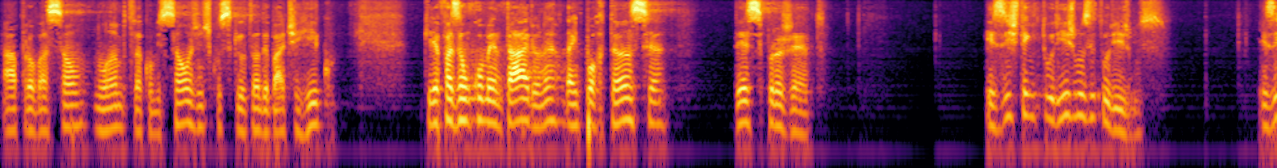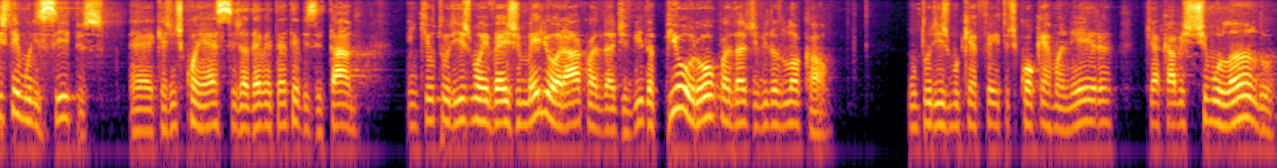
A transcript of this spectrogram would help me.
a aprovação no âmbito da comissão. A gente conseguiu ter um debate rico. Queria fazer um comentário né, da importância desse projeto. Existem turismos e turismos. Existem municípios é, que a gente conhece, já devem até ter visitado, em que o turismo, ao invés de melhorar a qualidade de vida, piorou a qualidade de vida do local. Um turismo que é feito de qualquer maneira, que acaba estimulando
